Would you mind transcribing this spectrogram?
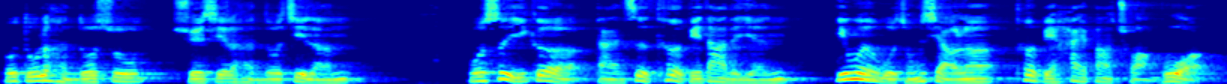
我读了很多书，学习了很多技能。我是一个胆子特别大的人，因为我从小呢特别害怕闯祸。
